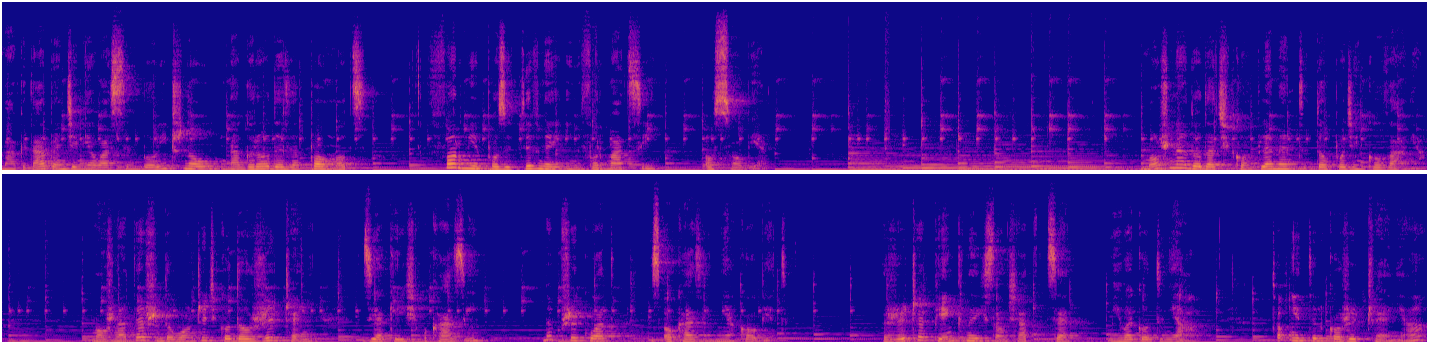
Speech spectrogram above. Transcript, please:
Magda będzie miała symboliczną nagrodę za pomoc w formie pozytywnej informacji o sobie. Można dodać komplement do podziękowania. Można też dołączyć go do życzeń z jakiejś okazji, na przykład z okazji Dnia Kobiet. Życzę pięknej sąsiadce miłego dnia. To nie tylko życzenia,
